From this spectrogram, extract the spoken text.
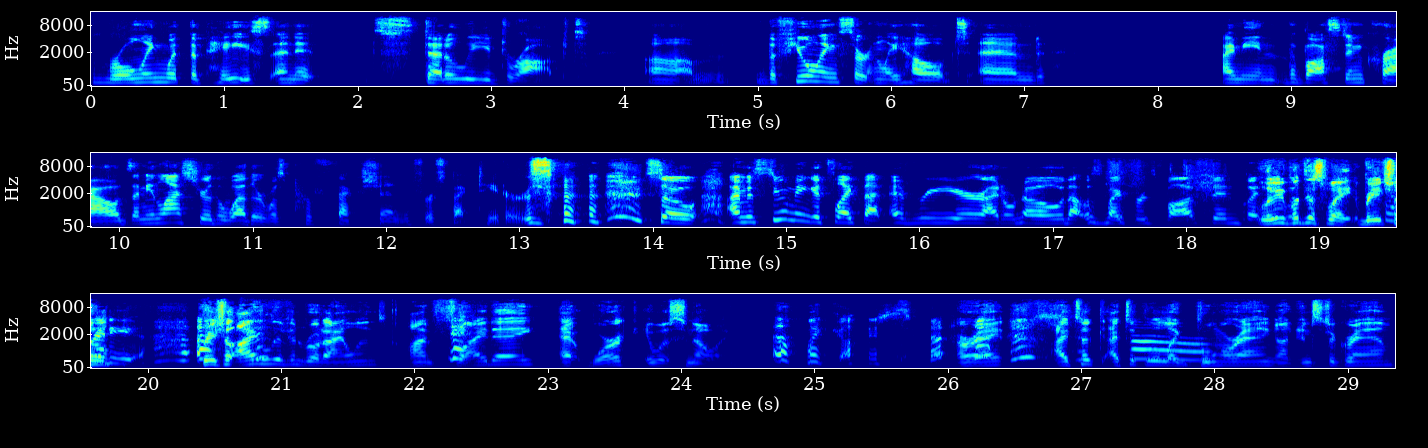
rolling with the pace and it steadily dropped. Um, the fueling certainly helped. And I mean, the Boston crowds. I mean, last year the weather was perfection for spectators. so I'm assuming it's like that every year. I don't know. That was my first Boston. But let me put this way, Rachel. Rachel, I live in Rhode Island. On Friday at work, it was snowing. Oh my gosh. All right. I took I took a little like ah. boomerang on Instagram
